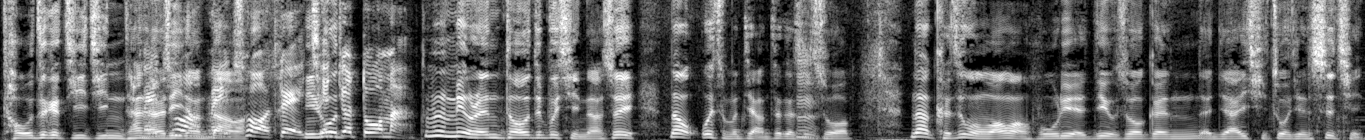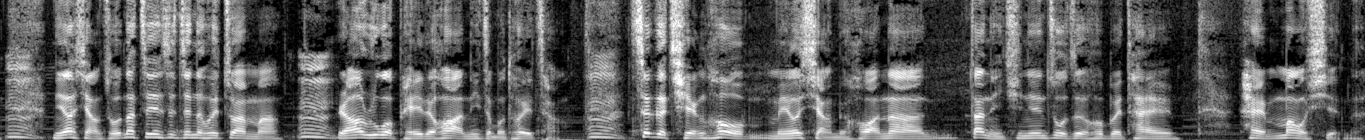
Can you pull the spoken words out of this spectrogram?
投这个基金，它才会力量大嘛。没错，对，你钱就多嘛。根本没有人投就不行啊。所以那为什么讲这个是说，嗯、那可是我们往往忽略，例如说跟人家一起做一件事情，嗯，你要想说，那这件事真的会赚吗？嗯，然后如果赔的话，你怎么退场？嗯，这个前后没有想的话，那但你今天做这个会不会太？太冒险了。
